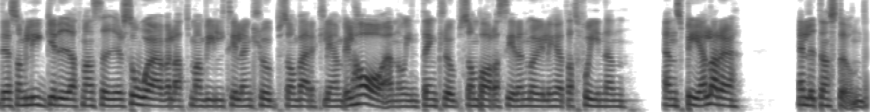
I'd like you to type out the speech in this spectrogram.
det som ligger i att man säger så är väl att man vill till en klubb som verkligen vill ha en och inte en klubb som bara ser en möjlighet att få in en, en spelare en liten stund.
